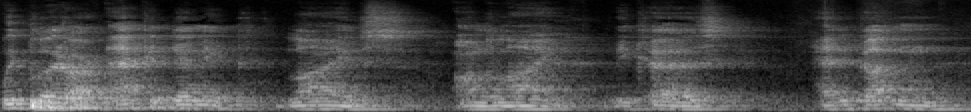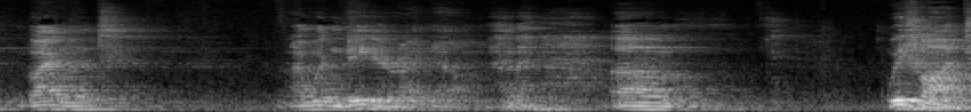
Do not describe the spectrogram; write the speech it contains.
We put our academic lives on the line because had it gotten violent, I wouldn't be here right now. um, we fought.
